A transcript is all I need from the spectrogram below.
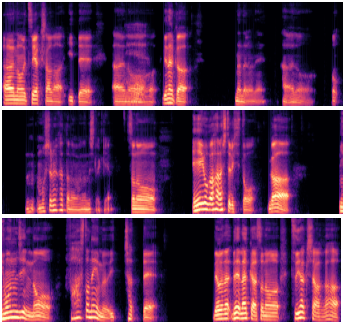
あの、通訳者がいて、あの、で、なんか、なんだろうね。あの、お、ん面白かったのは何でしたっけ？その、英語が話してる人が、日本人のファーストネーム言っちゃって、でもな、で、なんかその、通訳者が、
